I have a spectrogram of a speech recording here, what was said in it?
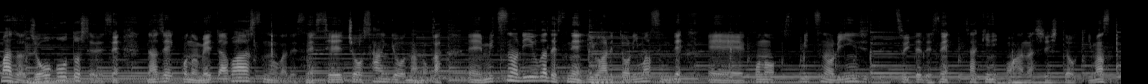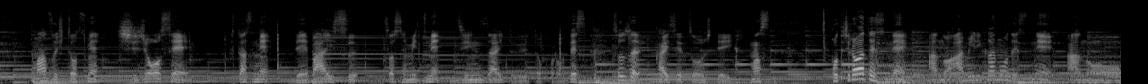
まずは情報としてですね、なぜこのメタバースのがですね、成長産業なのか、え3つの理由がですね、言われておりますんで、えこの3つの理由についてですね、先にお話ししておきます。まず1つ目、市場性。2つ目、デバイス。そして3つ目、人材というところです。それぞれ解説をしていきます。こちらはですね、あの、アメリカのですね、あの、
